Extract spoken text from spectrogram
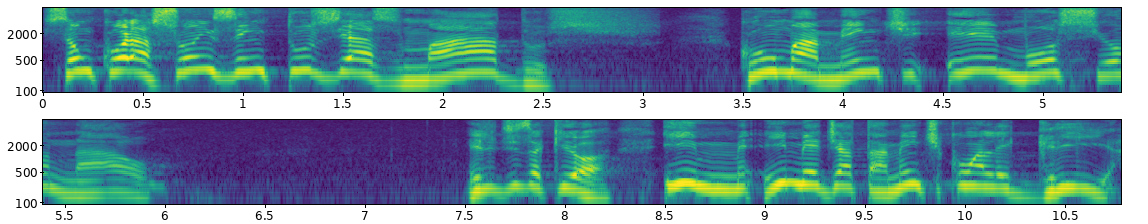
São corações entusiasmados, com uma mente emocional. Ele diz aqui, ó, im imediatamente com alegria.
